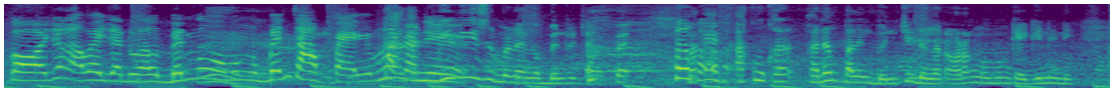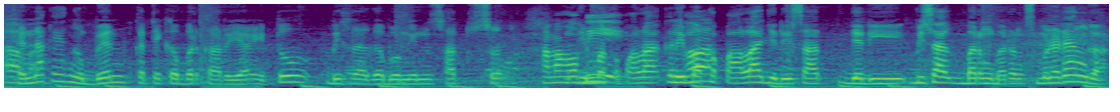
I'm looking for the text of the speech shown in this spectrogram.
kok aja nggak punya jadwal band, gue ngomong ngeband capek gimana nih? Gini sebenarnya ngeband itu capek. Makanya aku ka- kadang paling benci dengar orang ngomong kayak gini nih. Enaknya ngeband ketika berkarya itu bisa gabungin satu se- Sama lima hobi. kepala kelima Oh. kepala jadi saat jadi bisa bareng-bareng. Sebenarnya enggak.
